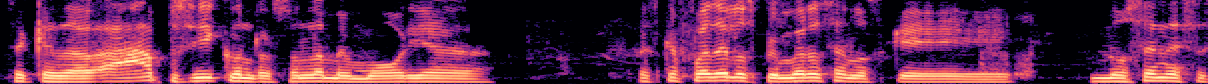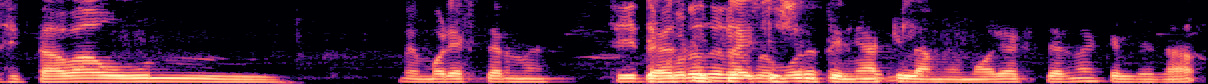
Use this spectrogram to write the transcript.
Se quedaba. Ah, pues sí, con razón la memoria. Es que fue de los primeros en los que no se necesitaba un. Memoria externa. Sí, ¿te que acuerdas el de la PlayStation memoria tenía que la memoria externa que le da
